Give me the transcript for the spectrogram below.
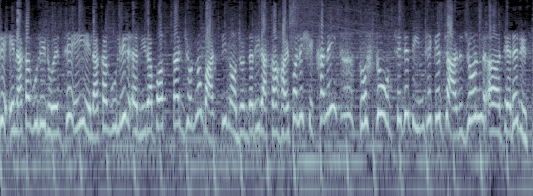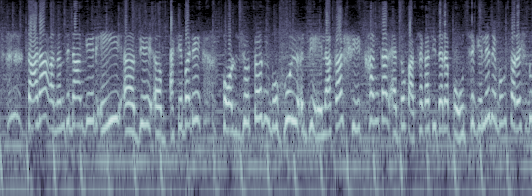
যে এলাকাগুলি রয়েছে, এই এলাকাগুলির নিরাপত্তার জন্য বাড়তি নজরদারি রাখা হয়। ফলে সেখানেই প্রশ্ন উঠছে যে তিন থেকে চারজন টেররিস্ট তারা অনন্তনাগের এই যে একেবারে পর্যটন বহুল যে এলাকা, সেখানকার এত কাছাকাছি তারা পৌঁছে গেলেন এবং তারা শুধু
